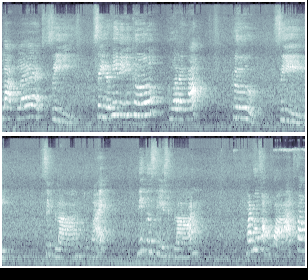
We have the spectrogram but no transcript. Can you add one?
หลักแรก4 4 ในที่นี้คือ คืออะไรคะ คือ4 10 ล้านถูกไหมนี่คือ 40 ล้าน มาดูฝั่งขวา ฝั่ง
